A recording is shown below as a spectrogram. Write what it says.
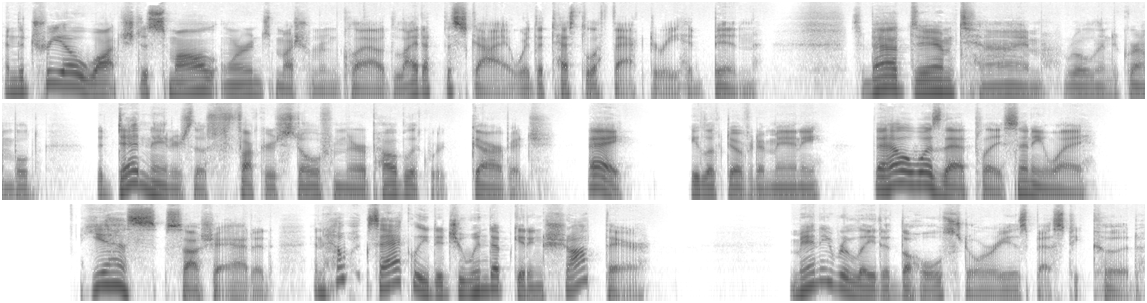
and the trio watched a small orange mushroom cloud light up the sky where the Tesla factory had been. It's about damn time, Roland grumbled. The detonators those fuckers stole from the Republic were garbage. Hey, he looked over to Manny. The hell was that place, anyway? Yes, Sasha added. And how exactly did you end up getting shot there? Manny related the whole story as best he could.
